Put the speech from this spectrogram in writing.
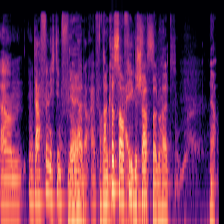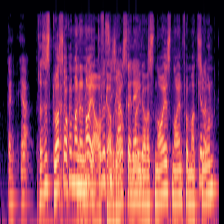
Ähm, und da finde ich den Flow Ja, ja. halt auch einfach Dann kriegst du auch viel geschafft, weil du halt. Ja. dann, ja, Das ist, du hast ja auch immer eine neue du Aufgabe. Du hast ja immer wieder was Neues, neue Informationen.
